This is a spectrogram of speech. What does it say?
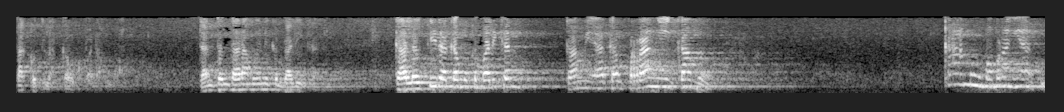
Takutlah kau kepada Allah. Dan tentaramu ini kembalikan. Kalau tidak kamu kembalikan, kami akan perangi kamu. Kamu memerangi aku.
